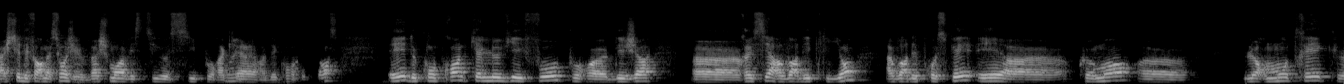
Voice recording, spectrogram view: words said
acheter des formations. J'ai vachement investi aussi pour acquérir des compétences et de comprendre quel levier il faut pour déjà euh, réussir à avoir des clients, avoir des prospects et euh, comment euh, leur montrer qu'il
